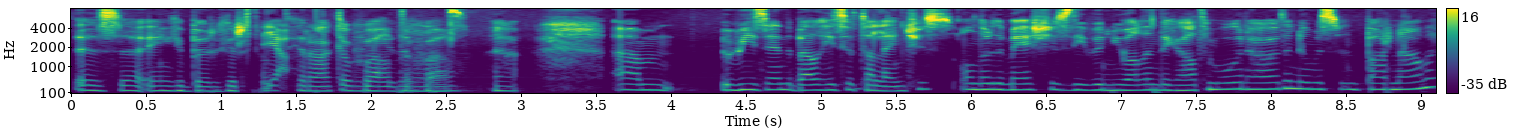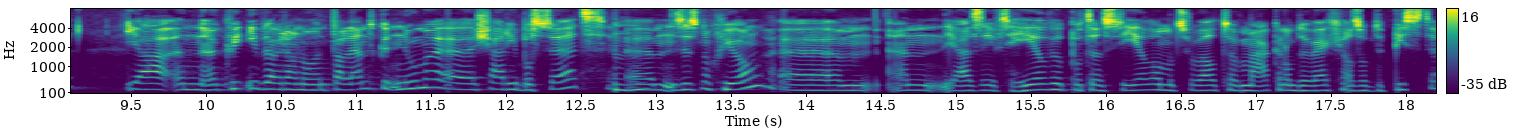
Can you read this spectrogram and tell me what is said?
is ingeburgerd. Ja, geraakt toch wel. Toch wel. Ja. Um, wie zijn de Belgische talentjes onder de meisjes die we nu al in de gaten mogen houden? Noemen ze een paar namen. Ja, een, ik weet niet of je dat nog een talent kunt noemen. Uh, Shari Bossuit. Mm -hmm. um, ze is nog jong. Um, en ja, ze heeft heel veel potentieel om het zowel te maken op de weg als op de piste.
